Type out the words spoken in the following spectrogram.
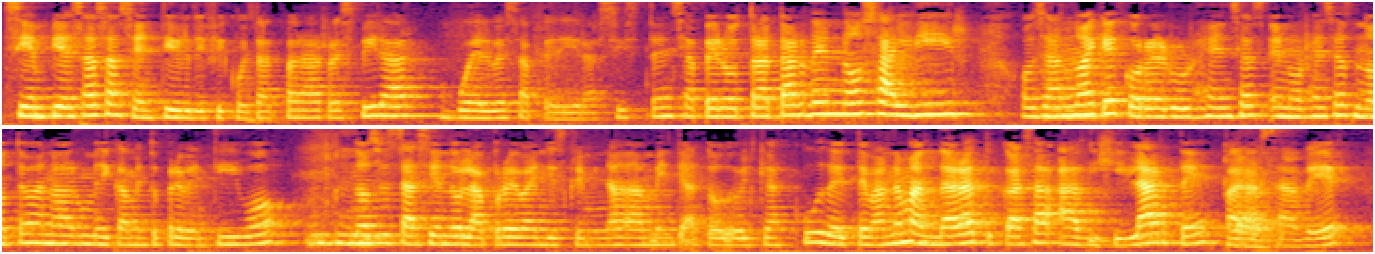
Si empiezas a sentir dificultad para respirar, vuelves a pedir asistencia, pero tratar de no salir, o sea, no hay que correr urgencias, en urgencias no te van a dar un medicamento preventivo, no se está haciendo la prueba indiscriminadamente a todo el que acude, te van a mandar a tu casa a vigilarte para saber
